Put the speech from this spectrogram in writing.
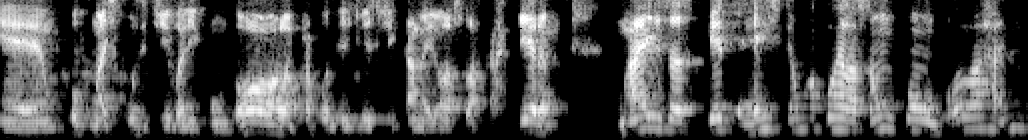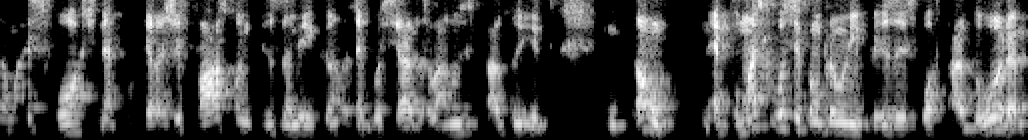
é, um pouco mais positiva ali com o dólar, para poder diversificar melhor a sua carteira, mas as PDRs têm uma correlação com o dólar ainda mais forte, né, porque elas de fato são empresas americanas negociadas lá nos Estados Unidos. Então, né, por mais que você compre uma empresa exportadora,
